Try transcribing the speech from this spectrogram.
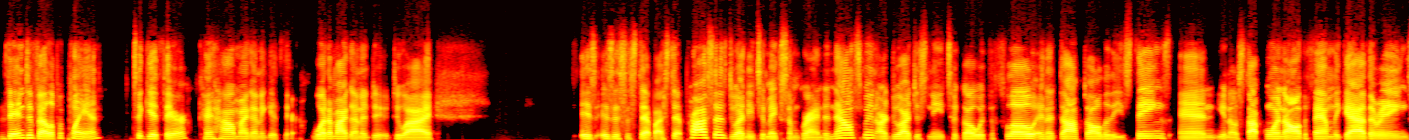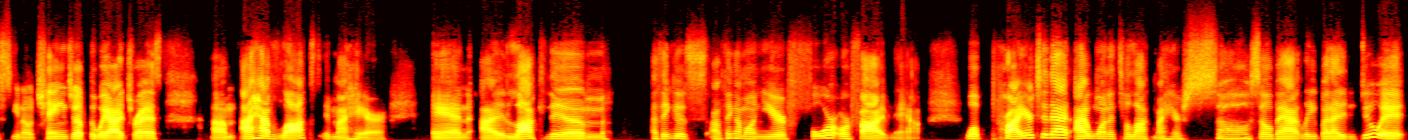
then develop a plan to get there. Okay how am i going to get there? What am i going to do? Do i is, is this a step-by-step process? Do i need to make some grand announcement or do i just need to go with the flow and adopt all of these things and you know stop going to all the family gatherings you know change up the way i dress um, i have locks in my hair and i lock them I think it's I think I'm on year four or five now. Well, prior to that, I wanted to lock my hair so, so badly, but I didn't do it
